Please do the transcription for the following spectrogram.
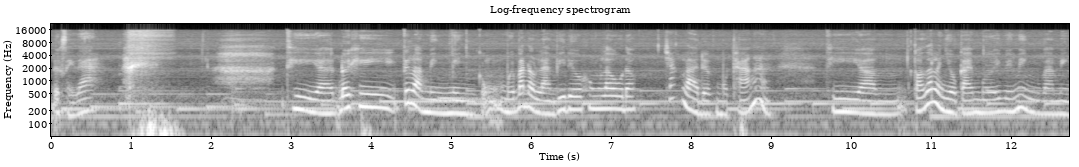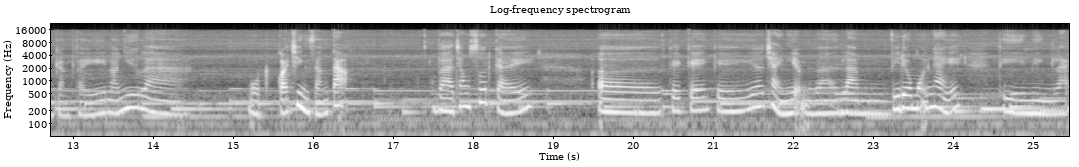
được xảy ra. Thì ờ, đôi khi tức là mình mình cũng mới bắt đầu làm video không lâu đâu chắc là được một tháng à. Thì um, có rất là nhiều cái mới với mình và mình cảm thấy nó như là một quá trình sáng tạo. Và trong suốt cái uh, cái cái cái trải nghiệm và làm video mỗi ngày ấy thì mình lại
